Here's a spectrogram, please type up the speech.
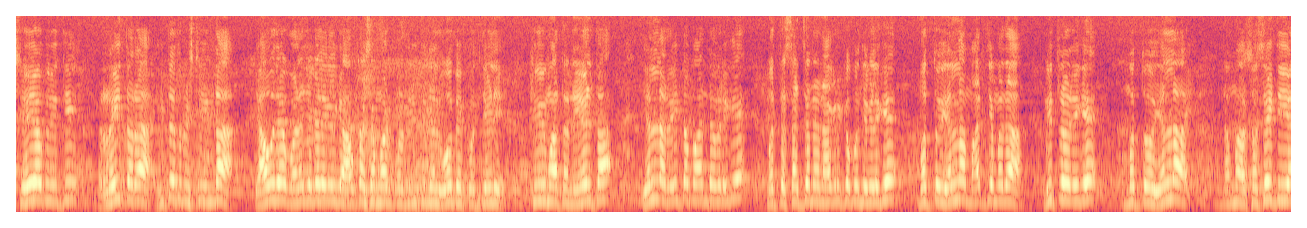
ಶ್ರೇಯೋಭಿವೃದ್ಧಿ ರೈತರ ಹಿತದೃಷ್ಟಿಯಿಂದ ಯಾವುದೇ ಒಳಜಗಳಿಗೆ ಅವಕಾಶ ಮಾಡಿಕೊಡೋ ರೀತಿಯಲ್ಲಿ ಹೋಗಬೇಕು ಅಂತೇಳಿ ಕಿವಿ ಮಾತನ್ನು ಹೇಳ್ತಾ, ಎಲ್ಲ ರೈತ ಬಾಂಧವರಿಗೆ ಮತ್ತು ಸಜ್ಜನ ನಾಗರಿಕ ಬಂಧುಗಳಿಗೆ ಮತ್ತು ಎಲ್ಲ ಮಾಧ್ಯಮದ ಮಿತ್ರರಿಗೆ ಮತ್ತು ಎಲ್ಲ ನಮ್ಮ ಸೊಸೈಟಿಯ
